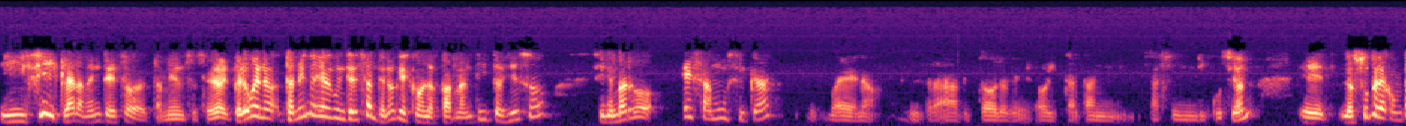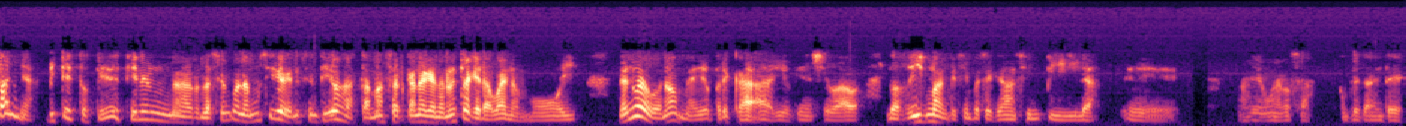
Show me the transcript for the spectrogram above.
Y sí, claramente eso también sucedió. Pero bueno, también hay algo interesante, ¿no? Que es con los parlantitos y eso. Sin embargo, esa música, bueno, el trap y todo lo que hoy está tan sin discusión, eh, lo super acompaña. ¿Viste? Estos pibes tienen una relación con la música que en ese sentido es hasta más cercana que la nuestra, que era, bueno, muy, de nuevo, ¿no? Medio precario, quien llevaba. Los Digman que siempre se quedaban sin pila. Eh, había una cosa completamente,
